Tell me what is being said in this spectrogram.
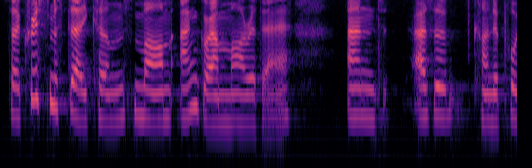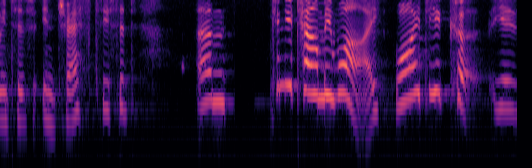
So Christmas Day comes, mum and grandma are there. And as a kind of point of interest, he said, um, can you tell me why? Why do you cut your,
